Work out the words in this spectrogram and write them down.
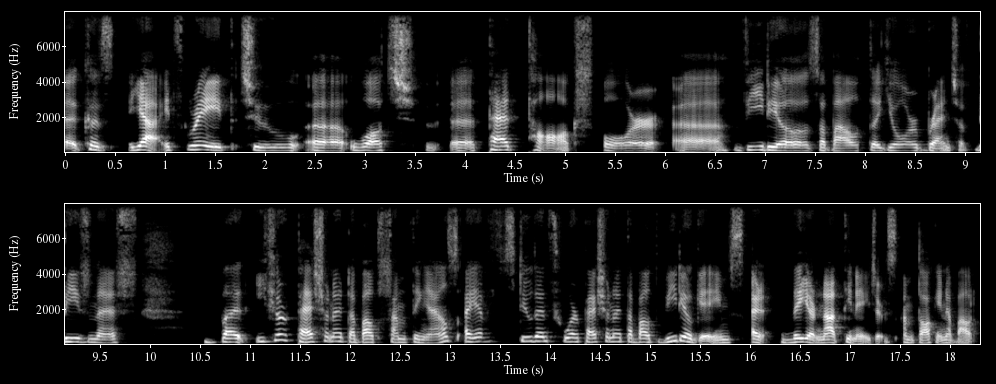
because uh, yeah it's great to uh, watch uh, ted talks or uh, videos about your branch of business but if you're passionate about something else i have students who are passionate about video games uh, they are not teenagers i'm talking about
